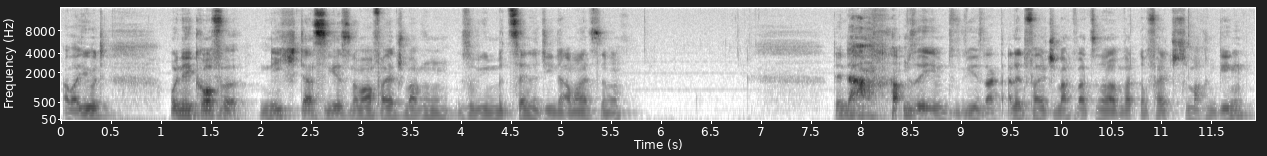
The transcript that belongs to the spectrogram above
Aber gut. Und ich hoffe nicht, dass sie es nochmal falsch machen, so wie mit Sanity damals, ne? Denn da haben sie eben, wie gesagt, alles falsch gemacht, was, was noch falsch zu machen ging.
